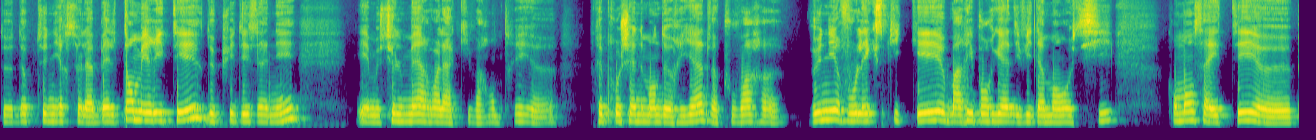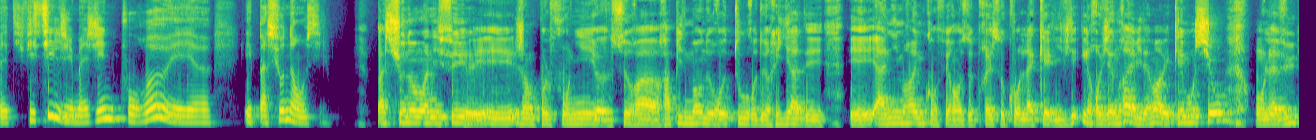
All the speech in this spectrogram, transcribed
d'obtenir ce label tant mérité depuis des années. Et Monsieur le maire, voilà, qui va rentrer euh, très prochainement de Riyad, va pouvoir euh, venir vous l'expliquer. Marie Bourgade, évidemment aussi. Comment ça a été euh, ben, difficile, j'imagine, pour eux et passionnant aussi. Passionnant en effet, et Jean-Paul Fournier euh, sera rapidement de retour de Riyad et, animera une conférence de presse au cours de laquelle il, reviendra évidemment avec émotion. On l'a vu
